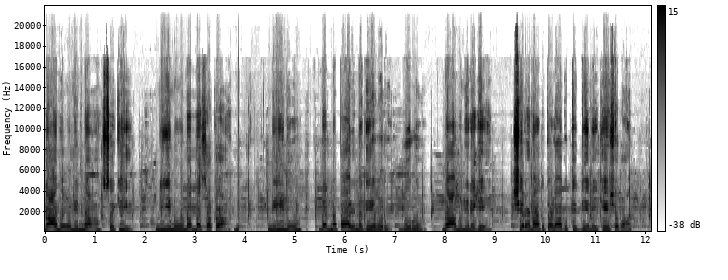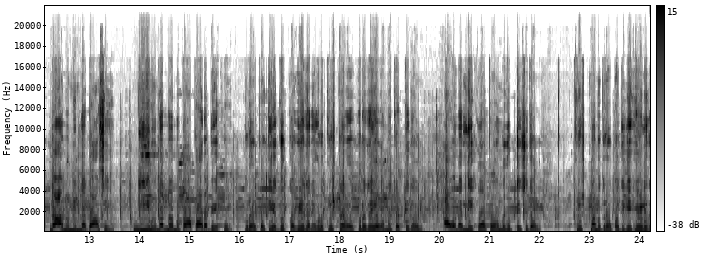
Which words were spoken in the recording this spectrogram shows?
ನಾನು ನಿನ್ನ ಸಖಿ. ನೀನು ನನ್ನ ಸಖ. ನೀನು ನನ್ನ ಪಾಲಿನ ದೇವರು, ಗುರು, ನಾನು ನಿನಗೆ ಶರಣಾಗತಳಾಗುತ್ತಿದ್ದೇನೆ ಕೇಶವ. ನಾನು ನಿನ್ನ ದಾಸಿ, ನೀನು ನನ್ನನ್ನು ಕಾಪಾಡಬೇಕು. ದ್ರೌಪದಿಯ ದುಃಖ ವೇದನೆಗಳು ಕೃಷ್ಣನ ಹೃದಯವನ್ನು ತಟ್ಟಿದವು, ಅವನಲ್ಲಿ ಕೋಪವನ್ನು ಹುಟ್ಟಿಸಿದವು. ಕೃಷ್ಣನು ದ್ರೌಪದಿಗೆ ಹೇಳಿದ,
